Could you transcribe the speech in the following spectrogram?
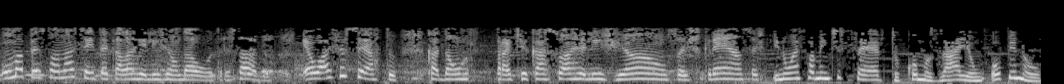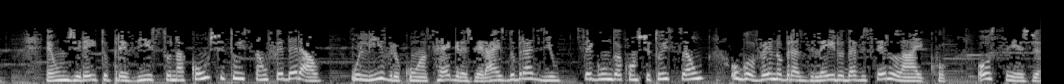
uma pessoa não aceita aquela religião da outra, sabe? Eu acho certo cada um praticar sua religião, suas crenças. E não é somente certo, como Zion opinou. É um direito previsto na Constituição Federal, o livro com as regras gerais do Brasil. Segundo a Constituição, o governo brasileiro deve ser laico, ou seja,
